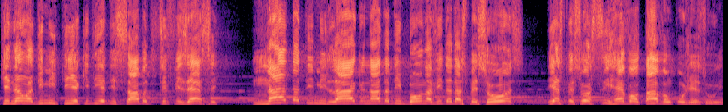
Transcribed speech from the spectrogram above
que não admitia que dia de sábado se fizesse nada de milagre, nada de bom na vida das pessoas, e as pessoas se revoltavam com Jesus.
